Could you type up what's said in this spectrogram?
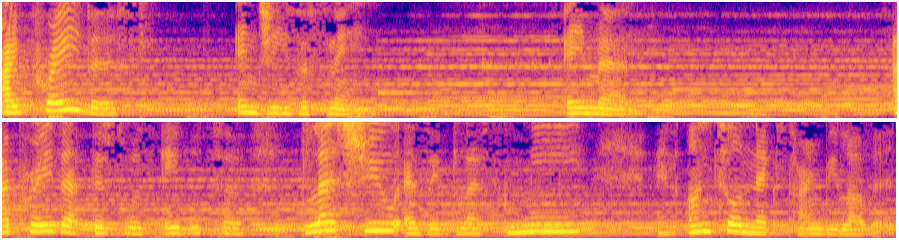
I pray this in Jesus' name. Amen. I pray that this was able to bless you as it blessed me. And until next time, beloved.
